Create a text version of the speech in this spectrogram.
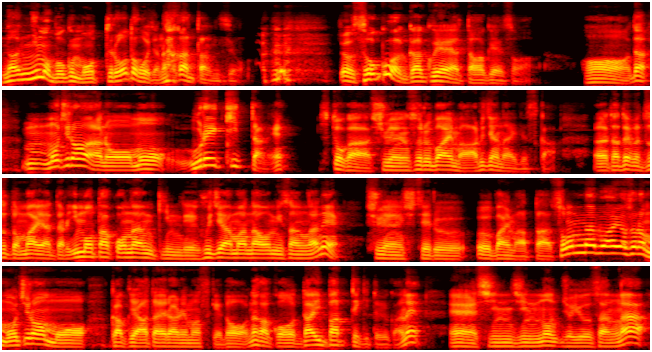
何にも僕持ってる男じゃなかったんですよ。でもそこは楽屋やったわけですわ。ああ、だもちろん、あの、もう、売れ切ったね、人が主演する場合もあるじゃないですか。例えばずっと前やったら、芋たこ南京で藤山直美さんがね、主演してる場合もあった。そんな場合はそれはもちろんもう楽屋与えられますけど、なんかこう大抜擢というかね、えー、新人の女優さんが、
